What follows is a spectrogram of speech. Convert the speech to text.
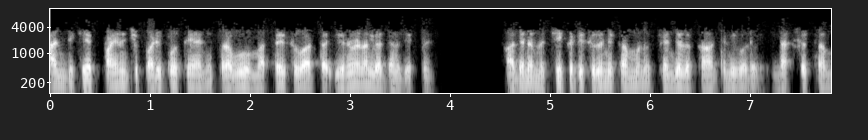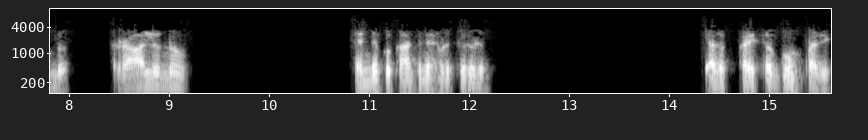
అందుకే పైనుంచి పడిపోతాయని ప్రభు మత్తైసు వార్త ఇరవై నాలుగు అద్దను చెప్పింది. అదనం చీకటి సూర్యుని కమ్మును చంద్రుడు కాంతినివ్వడు నక్షత్రములు రాలును. ఎందుకు కాంతినివ్వడు సూర్యుడు? అదొక క్రైస్తవ గుంపు అది.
